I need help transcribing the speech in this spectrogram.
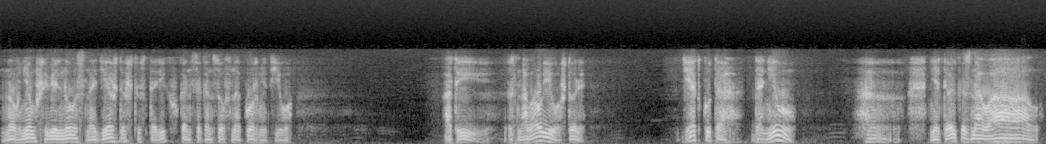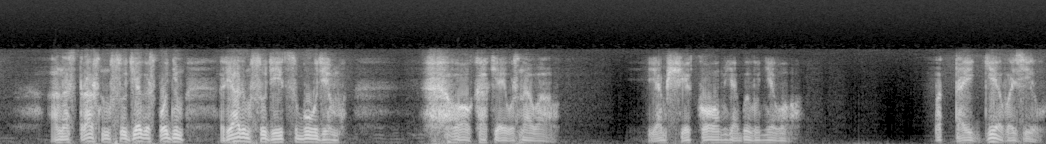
но в нем шевельнулась надежда, что старик в конце концов накормит его. «А ты знавал его, что ли? Детку-то, Данилу?» «Не только знавал, а на страшном суде Господнем рядом судиться будем. О, как я его знавал! Ямщиком я был у него. Под тайге возил».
